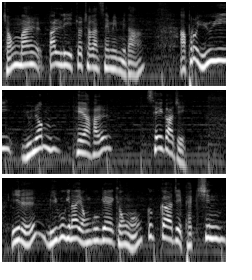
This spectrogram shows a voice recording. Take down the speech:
정말 빨리 쫓아간 셈입니다. 앞으로 유의, 유념해야 할 세 가지. 1. 미국이나 영국의 경우 끝까지 백신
